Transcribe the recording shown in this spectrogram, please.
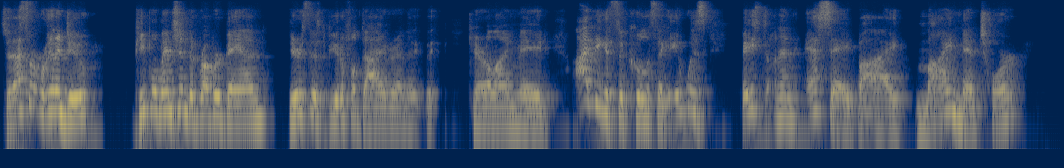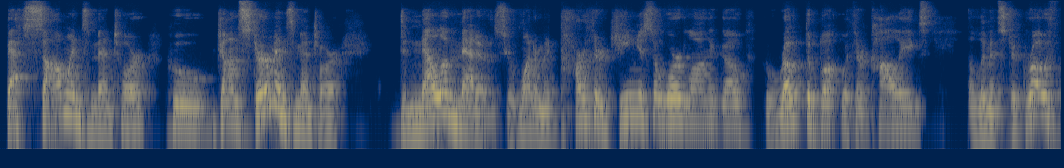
So that's what we're going to do. People mentioned the rubber band. Here's this beautiful diagram that, Caroline made. I think it's the coolest thing. It was based on an essay by my mentor, Beth Sawin's mentor, who John Sterman's mentor, Donella Meadows, who won a MacArthur Genius Award long ago, who wrote the book with her colleagues, The Limits to Growth,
